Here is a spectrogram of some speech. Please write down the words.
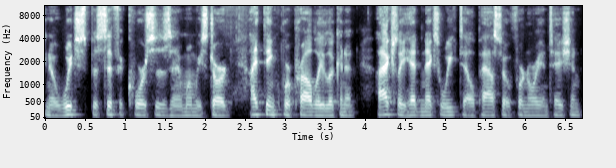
you know which specific courses and when we start. I think we're probably looking at. I actually head next week to El Paso for an orientation,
